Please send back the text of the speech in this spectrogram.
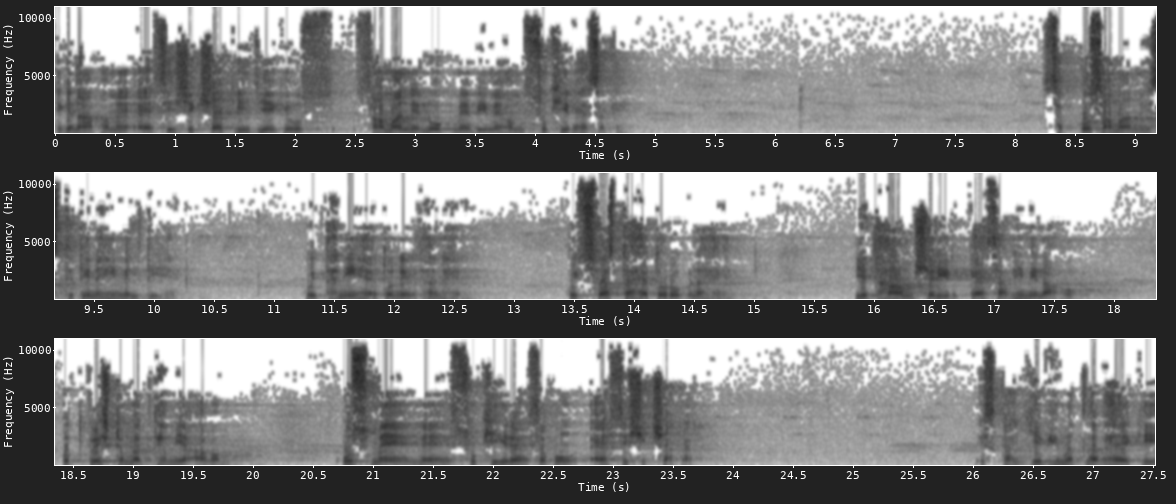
लेकिन आप हमें ऐसी शिक्षा कीजिए कि उस सामान्य लोक में भी मैं हम सुखी रह सकें। सबको सामान्य स्थिति नहीं मिलती है। कोई धनी है तो निर्धन है, कोई स्वस्थ है तो रुग्ण है। ये धाम शरीर कैसा भी मिला हो, उत्कृष्ट मध्यम या अवम, उसमें मैं सुखी रह सकूँ ऐसी शिक्षा कर। इसका यह भी मतलब है कि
